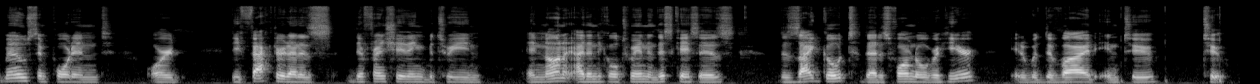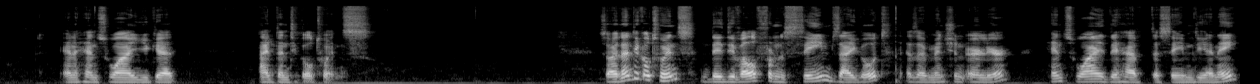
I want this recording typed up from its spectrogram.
most important or the factor that is differentiating between a non-identical twin in this case is the zygote that is formed over here, it would divide into two. And hence why you get identical twins. So identical twins, they develop from the same zygote, as I mentioned earlier, hence why they have the same DNA.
